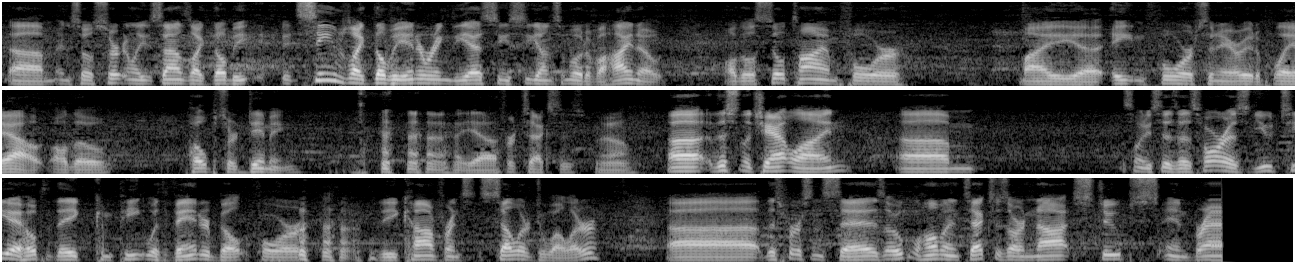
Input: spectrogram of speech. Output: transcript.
um, and so certainly it sounds like they'll be. It seems like they'll be entering the SEC on somewhat of a high note, although still time for my uh, eight and four scenario to play out. Although hopes are dimming yeah. for Texas. yeah. Uh, this in the chat line. Um, somebody says, as far as UT, I hope that they compete with Vanderbilt for the conference cellar dweller. Uh, this person says, Oklahoma and Texas are not Stoops and Brown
